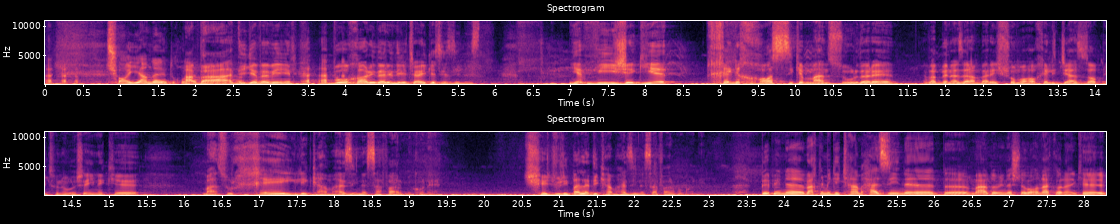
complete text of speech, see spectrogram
چایی هم داریم تو خونه بعد دیگه ببین. بخاری داریم دیگه چایی که چیزی نیست. یه ویژگی خیلی خاصی که منصور داره و به نظرم برای شماها خیلی جذاب می‌تونه باشه اینه که منصور خیلی کم هزینه سفر می‌کنه. چجوری بلدی کم هزینه سفر بکنی؟ ببین وقتی میگه کم هزینه مردم این اشتباه نکنن که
